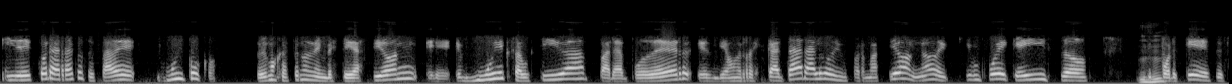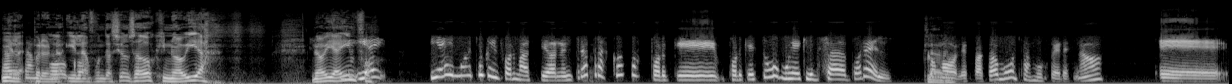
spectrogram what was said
Y de Cora Rato se sabe muy poco. Tuvimos que hacer una investigación eh, muy exhaustiva para poder, digamos, rescatar algo de información, ¿no? De quién fue, qué hizo, ¿Por qué se sabe y Pero en la, Fundación Sadowski no había, no había info. Y hay, y hay muy poca información, entre otras cosas porque porque estuvo muy eclipsada por él, como les pasó a muchas mujeres, ¿no? Eh,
